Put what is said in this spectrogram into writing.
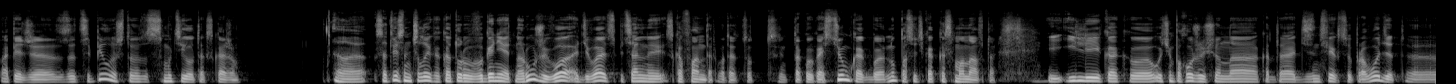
опять же, зацепило, что смутило, так скажем. Э, Соответственно, человека, которого выгоняют наружу, его одевают в специальный скафандр. Вот этот вот такой костюм, как бы, ну, по сути, как космонавта. И- или как э, очень похоже еще на, когда дезинфекцию проводят э,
